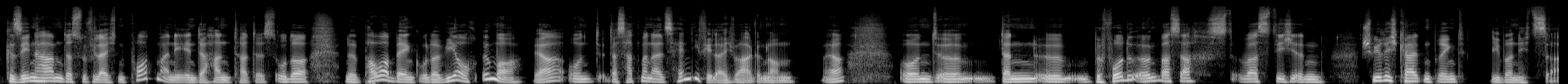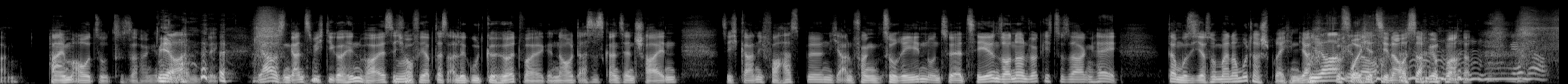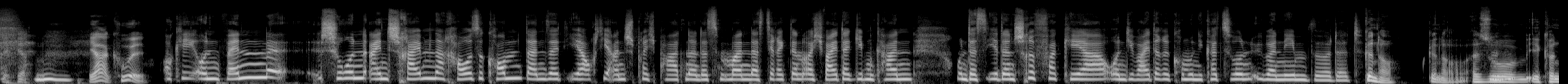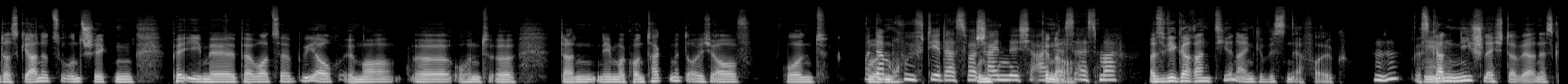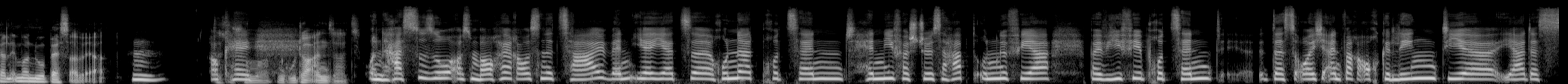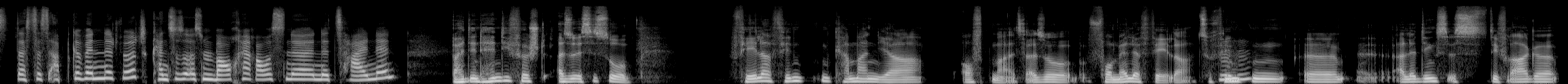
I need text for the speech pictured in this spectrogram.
gesehen haben, dass du vielleicht ein Portemonnaie in der Hand hattest oder eine Powerbank oder wie auch immer, ja, und das hat man als Handy vielleicht wahrgenommen. Ja, und ähm, dann, äh, bevor du irgendwas sagst, was dich in Schwierigkeiten bringt, lieber nichts sagen. Timeout sozusagen. im Ja. Augenblick. Ja, das ist ein ganz wichtiger Hinweis. Ich Ja. hoffe, ihr habt das alle gut gehört, weil genau das ist ganz entscheidend. Sich gar nicht verhaspeln, nicht anfangen zu reden und zu erzählen, sondern wirklich zu sagen, hey, da muss ich erst mit meiner Mutter sprechen, ja, Ja, bevor ich genau. jetzt hier eine Aussage mache. genau. Ja, ja cool. Okay, und wenn schon ein Schreiben nach Hause kommt, dann seid ihr auch die Ansprechpartner, dass man das direkt an euch weitergeben kann und dass ihr dann Schriftverkehr und die weitere Kommunikation übernehmen würdet. Genau, Genau, also mhm. ihr könnt das gerne zu uns schicken, per E-Mail, per WhatsApp, wie auch immer. Äh, und äh, dann nehmen wir Kontakt mit euch auf und. Und dann prüft ihr das wahrscheinlich und, alles genau. erstmal. Also wir garantieren einen gewissen Erfolg. Mhm. Es kann mhm. nie schlechter werden, es kann immer nur besser werden. Mhm. Das okay. ist schon mal ein guter Ansatz. Und hast du so aus dem Bauch heraus eine Zahl, wenn ihr jetzt 100 äh, Prozent Handyverstöße habt, ungefähr bei wie viel Prozent das euch einfach auch gelingt, dir, ja, dass, dass das abgewendet wird? Kannst du so aus dem Bauch heraus eine, eine Zahl nennen? Bei den Handyverstößen, also es ist so, Fehler finden kann man ja oftmals, also formelle Fehler zu finden. Mhm. Äh, allerdings ist die Frage,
